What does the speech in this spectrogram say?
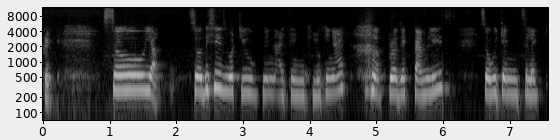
Great. So yeah, so this is what you've been, I think, looking at, project families. So we can select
